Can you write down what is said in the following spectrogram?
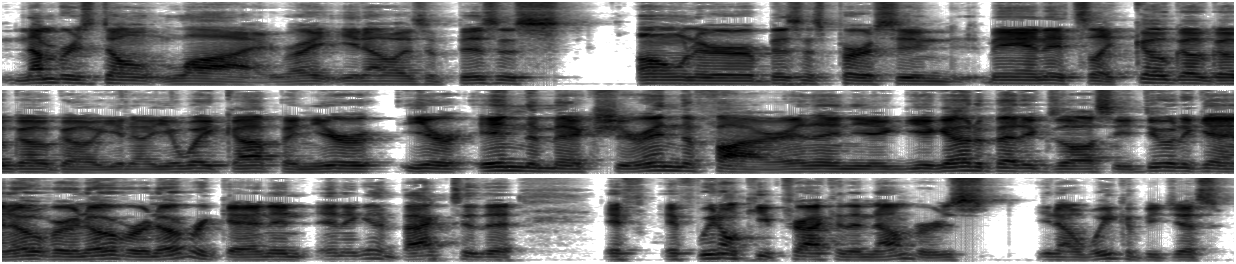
numbers don't lie, right? You know, as a business owner, business person, man, it's like go, go, go, go, go. You know, you wake up and you're you're in the mix, you're in the fire, and then you you go to bed exhausted. You do it again, over and over and over again, and and again back to the if if we don't keep track of the numbers, you know, we could be just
